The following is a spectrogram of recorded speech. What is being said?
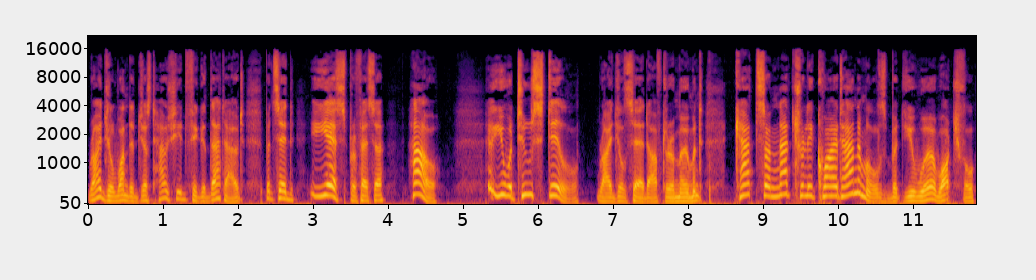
Rigel wondered just how she had figured that out, but said, Yes, Professor. How? You were too still, Rigel said after a moment. Cats are naturally quiet animals, but you were watchful,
